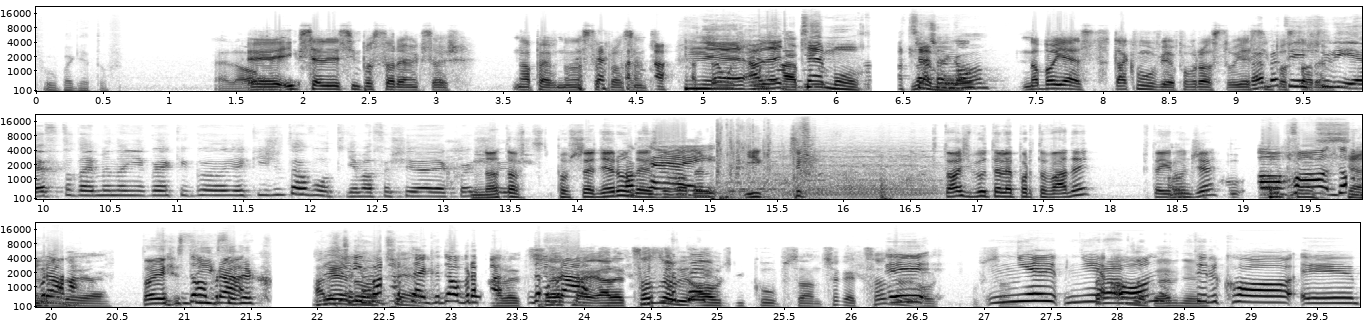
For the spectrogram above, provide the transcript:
Dwóch bagietów. Elo? Y, Xen jest impostorem jak coś. Na pewno, na 100%. Nie, ale zabił? czemu? A czemu? Dlaczego? No bo jest, tak mówię po prostu, jest Nawet impostorem. jeśli jest, to dajmy na niego jakiego, jakiś dowód. Nie ma co się jakoś... No to w poprzednia runda jest Okej. dowodem. I czy ktoś był teleportowany w tej rundzie? Oho, dobra. Dziękuję. To jest Dobra. Jak Ale Nie, Czyli no, Bartek, dobra, Ale dobra. czekaj, ale co zrobił Bartek- OG Kupson? Czekaj, co zrobił Y, OG Nie, nie on, pewnie. tylko y,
